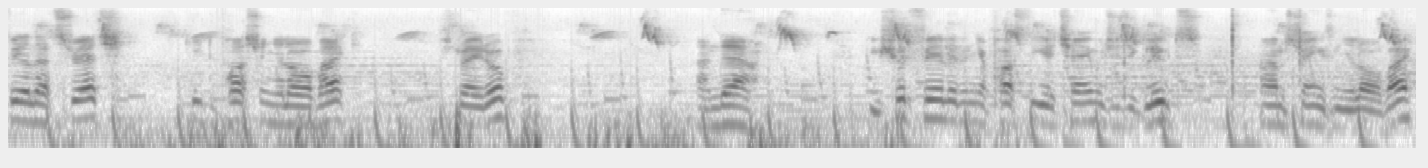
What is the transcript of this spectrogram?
feel that stretch, keep the posture in your lower back, straight up and down. You should feel it in your posterior chain, which is your glutes, hamstrings and your lower back.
